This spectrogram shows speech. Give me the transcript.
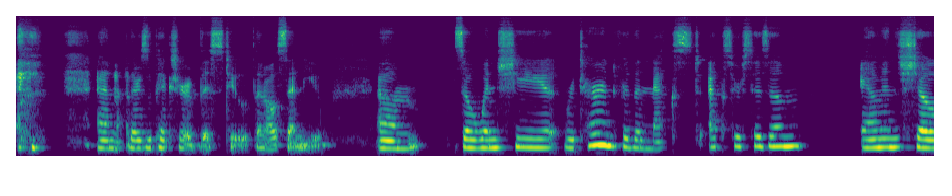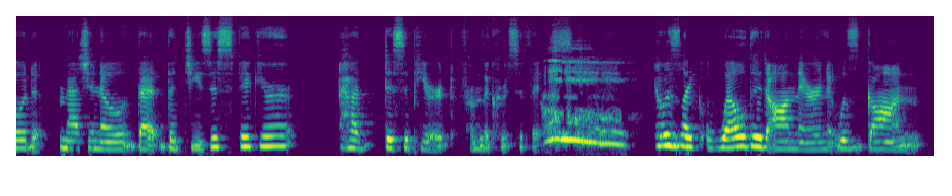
Mhm. and there's a picture of this too that I'll send you. Um, so when she returned for the next exorcism, Ammons showed Maginot that the Jesus figure had disappeared from the crucifix. it was like welded on there and it was gone.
